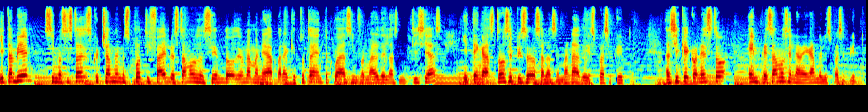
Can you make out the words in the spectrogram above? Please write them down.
Y también, si nos estás escuchando en Spotify, lo estamos haciendo de una manera para que tú también te puedas informar de las noticias y tengas dos episodios a la semana de Espacio Cripto. Así que con esto empezamos el Navegando el Espacio Cripto.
